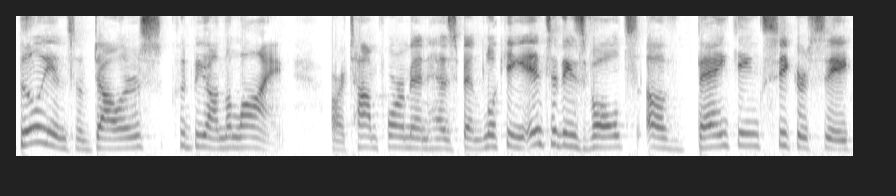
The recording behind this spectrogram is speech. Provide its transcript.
Billions of dollars could be on the line. Our Tom Foreman has been looking into these vaults of banking secrecy.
